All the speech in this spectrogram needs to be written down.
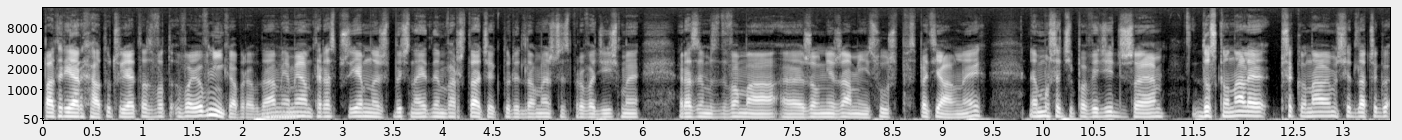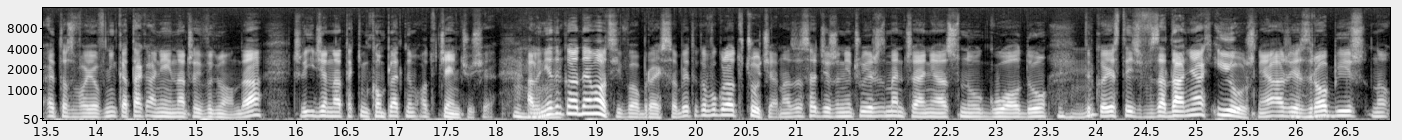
patriarchatu, czyli etos wo wojownika, prawda? Ja miałem teraz przyjemność być na jednym warsztacie, który dla mężczyzn prowadziliśmy razem z dwoma e, żołnierzami służb specjalnych. No, muszę ci powiedzieć, że doskonale przekonałem się, dlaczego etos wojownika tak, a nie inaczej wygląda, czyli idzie na takim kompletnym odcięciu się. Mhm. Ale nie tylko od emocji, wyobraź sobie, tylko w ogóle odczucia. Na zasadzie, że nie czujesz zmęczenia, snu, głodu, mhm. tylko jesteś w zadaniach i już, nie? Aż je mhm. zrobisz, no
